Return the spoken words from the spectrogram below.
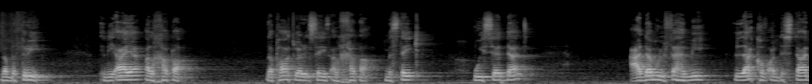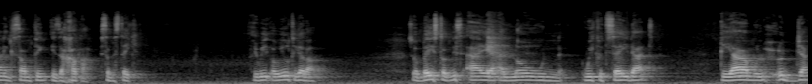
Number three, in the ayah al khata, the part where it says al khata, mistake, we said that adamul fahmi, lack of understanding something is a khata, it's a mistake. Are we, are we all together? So based on this ayah alone, we could say that qiyamul hujjah,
